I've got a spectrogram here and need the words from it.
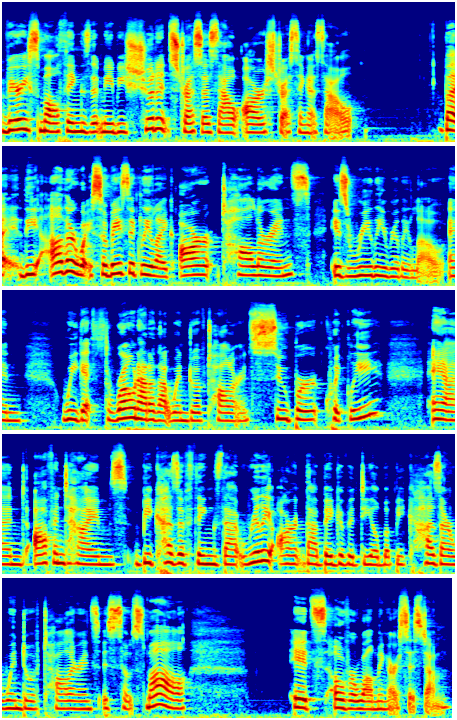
very small things that maybe shouldn't stress us out are stressing us out. But the other way, so basically, like our tolerance is really, really low. And we get thrown out of that window of tolerance super quickly. And oftentimes, because of things that really aren't that big of a deal, but because our window of tolerance is so small, it's overwhelming our system.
